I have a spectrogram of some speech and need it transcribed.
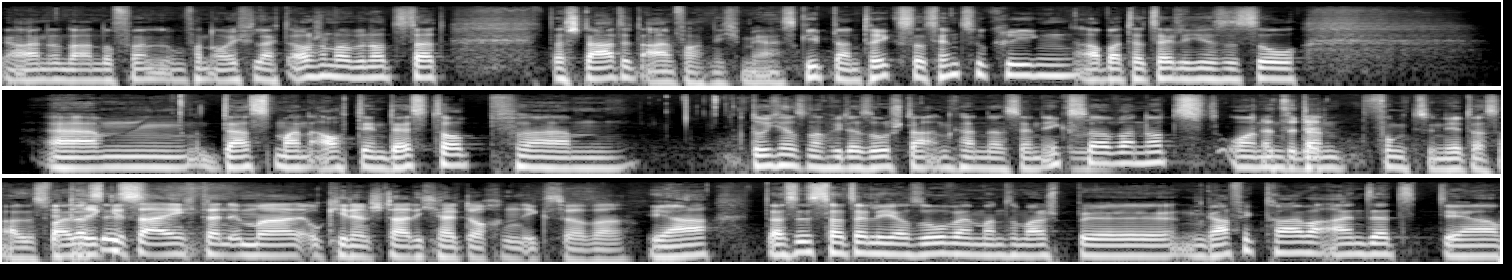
der ein oder andere von, von euch vielleicht auch schon mal benutzt hat, das startet einfach nicht mehr. Es gibt dann Tricks, das hinzukriegen, aber tatsächlich ist es so, ähm, dass man auch den Desktop ähm, durchaus noch wieder so starten kann, dass er einen X-Server nutzt und Also der- dann funktioniert das alles. Der Trick ist, ist eigentlich dann immer, okay, dann starte ich halt doch einen X-Server. ja, das ist tatsächlich auch so, wenn man zum Beispiel einen Grafiktreiber einsetzt, der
